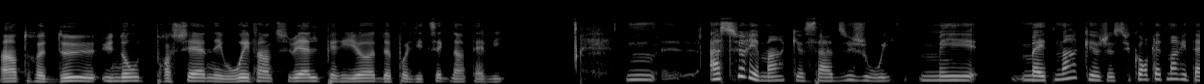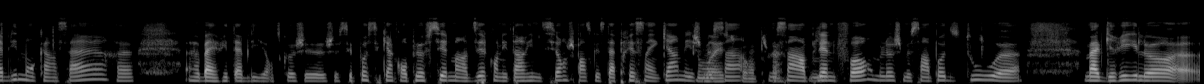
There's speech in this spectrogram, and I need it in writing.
entre deux, une autre prochaine et ou éventuelle période politique dans ta vie? Mmh, assurément que ça a dû jouer, mais maintenant que je suis complètement rétablie de mon cancer, heu heu, ben rétablie, en tout cas, je je sais pas c'est quand qu'on peut officiellement dire qu'on est en rémission. Je pense que c'est après 5 ans, mais je me Ouais, sens je me sens en Mmh. pleine forme, là. Je me sens pas du tout, heu, malgré là,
